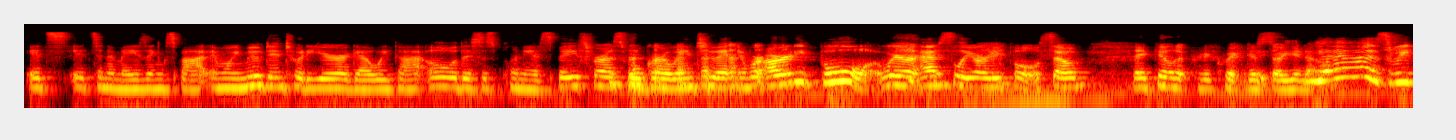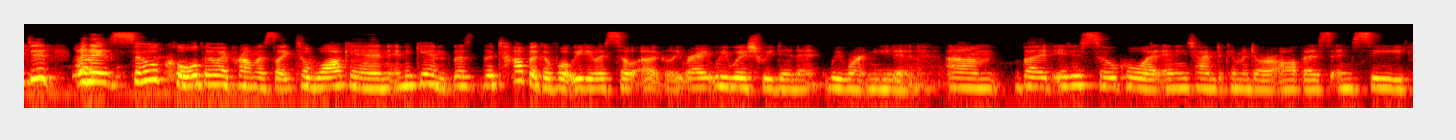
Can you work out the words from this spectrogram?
it's it's an amazing spot. And when we moved into it a year ago, we thought, oh, this is plenty of space for us. We'll grow into it, and we're already full. We're absolutely already full. So They filled it pretty quick, just so you know. yes, we did, and it's so cool. Though I promise, like to walk in, and again, the the topic of what we do is so ugly, right? We wish we didn't, we weren't needed. Um, but it is so cool at any time to come into our office and see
